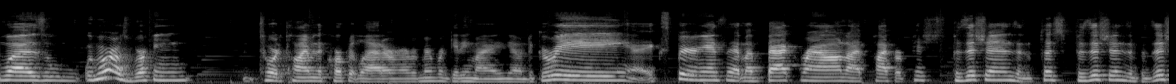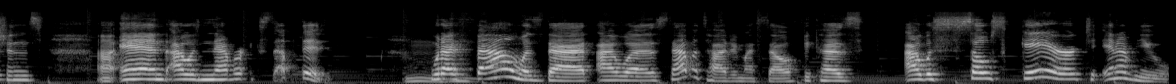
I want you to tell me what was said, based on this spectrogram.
was, remember, I was working toward climbing the corporate ladder. I remember getting my you know degree, experience. I had my background. I applied for positions and positions and positions, uh, and I was never accepted. Mm-hmm. What I mm. found was that I was sabotaging myself because I was so scared to interview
